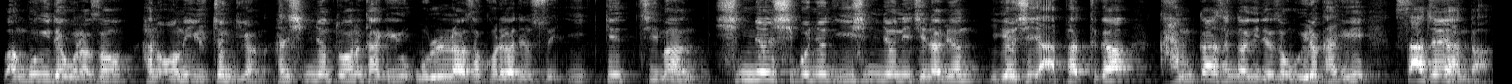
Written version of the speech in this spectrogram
완공이 되고 나서 한 어느 일정 기간 한 10년 동안은 가격이 올라서 거래가 될 수 있겠지만 10년, 15년, 20년이 지나면 이것이 아파트가 감가상각이 돼서 오히려 가격이 싸져야 한다.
